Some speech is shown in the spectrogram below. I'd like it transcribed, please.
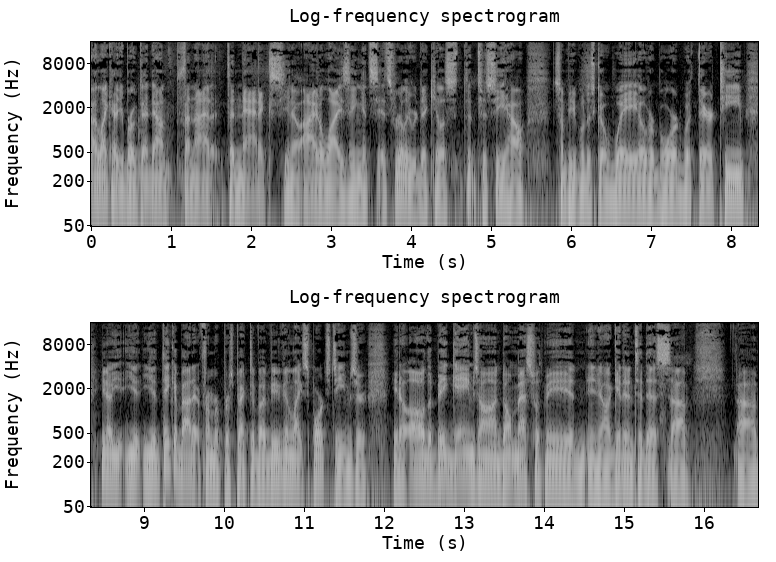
I, like how you broke that down. Fanatic, fanatics, you know, idolizing. It's it's really ridiculous to, to, see how some people just go way overboard with their team. You know, you, you think about it from a perspective of even like sports teams or, you know, oh, the big game's on, don't mess with me. And, you know, I get into this. Uh, uh,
